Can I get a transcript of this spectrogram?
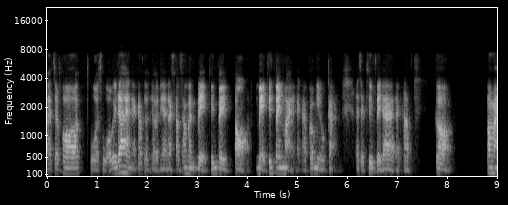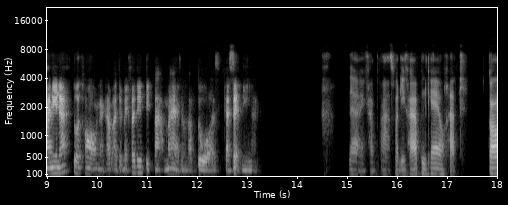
อาจจะพอถัวถัวไว้ได้นะครับแถวๆนี้นะครับ ถ้ามันเบรกขึ้นไปต่อเบรกขึ้นไปใหม่นะครับ ก็มีโอกาสอาจจะขึ้นไปได้นะครับ ก็ประมาณนี้นะตัวทองนะครับ อาจจะไม่ค่อยได้ติดตามมากสำหรับตัวแอสเซทนี้นะได้ครับอ่าสวัสดีครับ คุณแก้วครับ ก็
